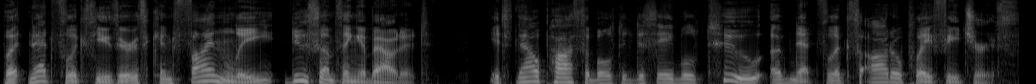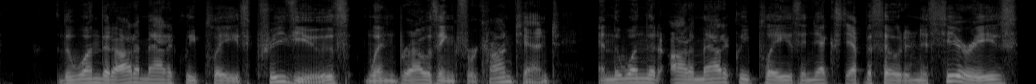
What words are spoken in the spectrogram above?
But Netflix users can finally do something about it. It's now possible to disable two of Netflix autoplay features the one that automatically plays previews when browsing for content, and the one that automatically plays the next episode in a series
